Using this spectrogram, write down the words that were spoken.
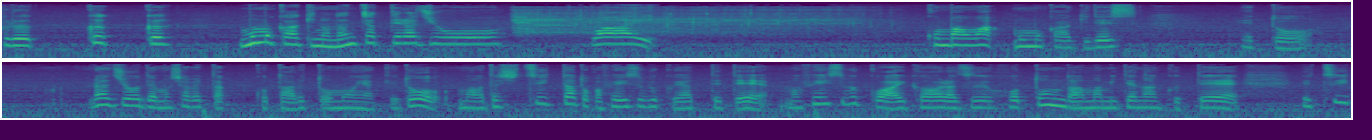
くる。くっく桃川きのなんちゃってラジオ。わーい。こんばんは。桃川きです。えっとラジオでも喋ったことあると思うんやけど、まあ、私ツイッターとかフェイスブックやってて、まあ、フェイスブックは相変わらずほとんどあんま見てなくてでツイッ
